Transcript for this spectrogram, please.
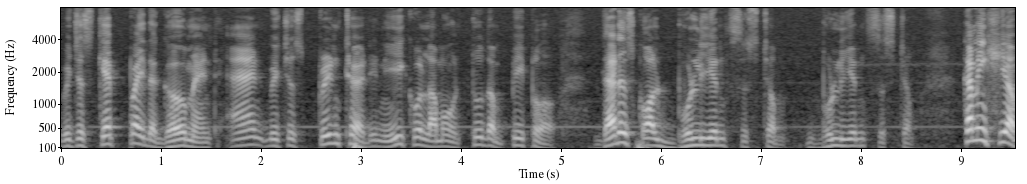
which is kept by the government and which is printed in equal amount to the people that is called bullion system bullion system coming here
